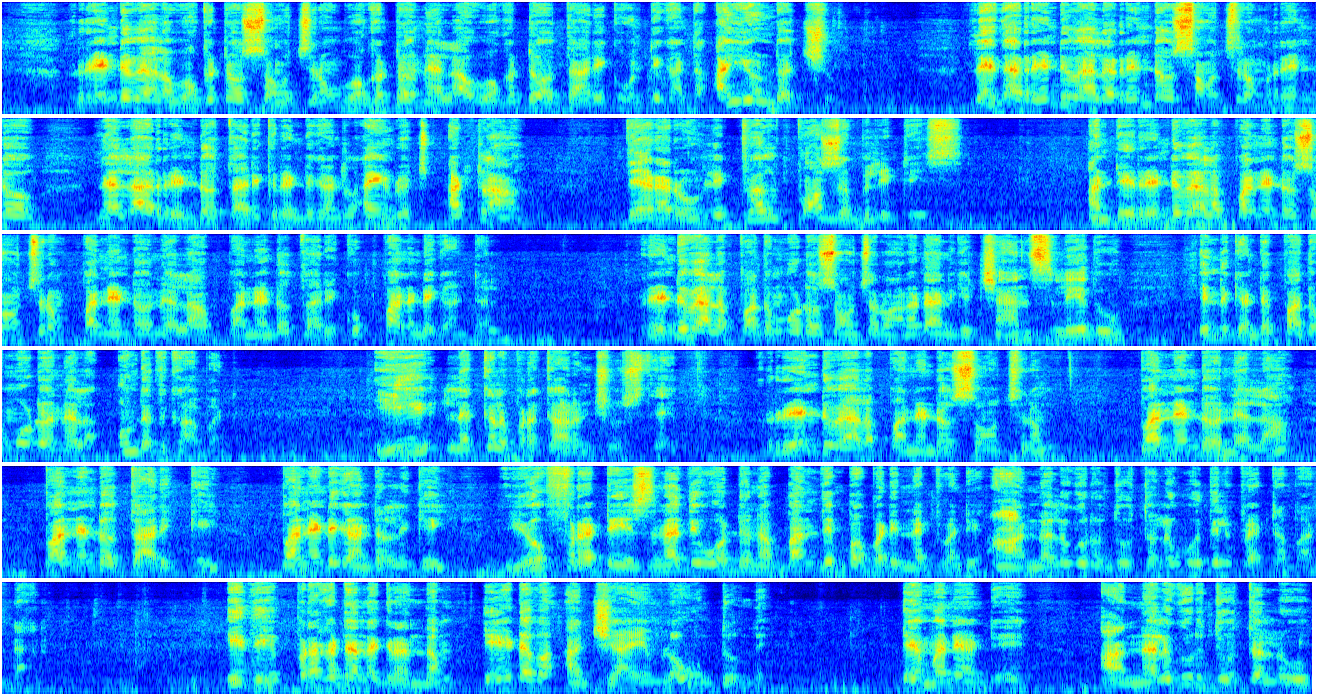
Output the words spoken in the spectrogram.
రెండు వేల ఒకటో సంవత్సరం ఒకటో నెల ఒకటో తారీఖు ఒంటి గంట అయి ఉండొచ్చు. లేదా రెండు వేల రెండో సంవత్సరం రెండో నెల రెండో తారీఖు రెండు గంటలు అయి ఉండొచ్చు. అట్లా there are only twelve possibilities అంటే రెండు వేల పన్నెండో సంవత్సరం పన్నెండో నెల పన్నెండో తారీఖు పన్నెండు గంటలు. రెండు వేల పదమూడో సంవత్సరం అనడానికి ఛాన్స్ లేదు ఎందుకంటే పదమూడో నెల ఉండదు కాబట్టి. ఈ లెక్కల ప్రకారం చూస్తే రెండు వేల పన్నెండో సంవత్సరం పన్నెండో నెల పన్నెండో తారీఖుకి పన్నెండు గంటలకి యూఫ్రటీస్ నది ఒడ్డున బంధింపబడినటువంటి ఆ నలుగురు దూతలు వదిలిపెట్టబడ్డారు. ఇది ప్రకటన గ్రంథం ఏడవ అధ్యాయంలో ఉంటుంది. ఏమని అంటే ఆ నలుగురు దూతలు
